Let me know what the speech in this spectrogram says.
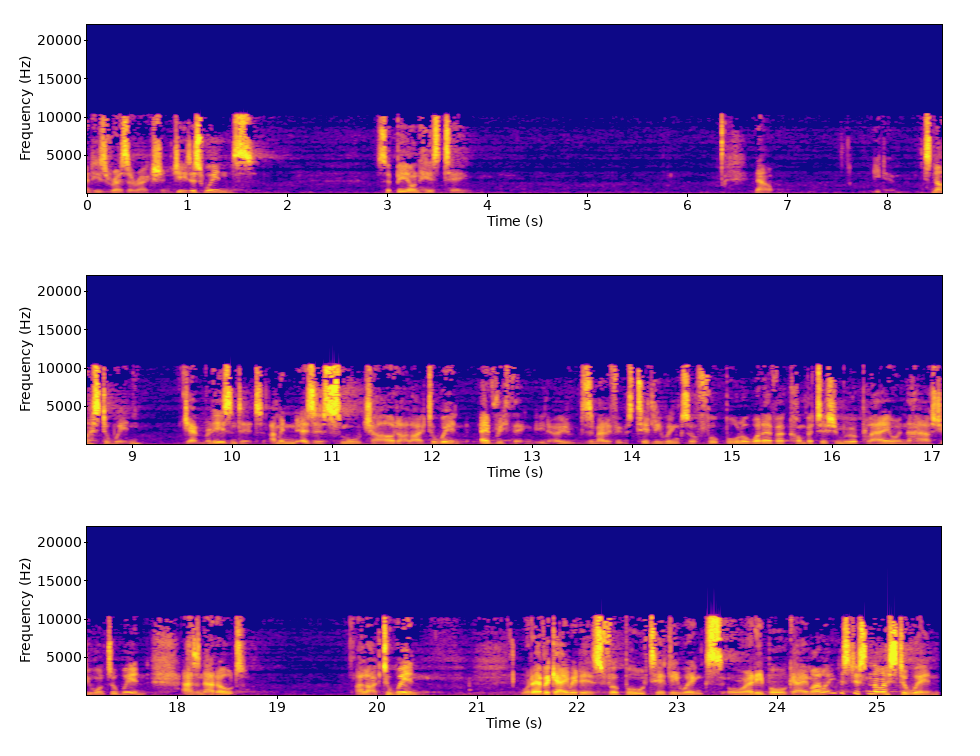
and his resurrection. Jesus wins. So be on his team. Now, you know, it's nice to win, generally, isn't it? I mean, as a small child, I like to win everything. You know, it doesn't matter if it was tiddlywinks or football or whatever competition we were playing or in the house, you want to win. As an adult, I like to win whatever game it is, football, tiddlywinks, or any ball game, I like it's just nice to win.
